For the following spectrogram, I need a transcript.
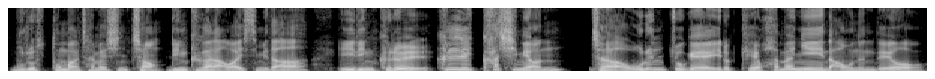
무료 소통방 참여 신청 링크가 나와 있습니다. 이 링크를 클릭하시면 자 오른쪽에 이렇게 화면이 나오는데요.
